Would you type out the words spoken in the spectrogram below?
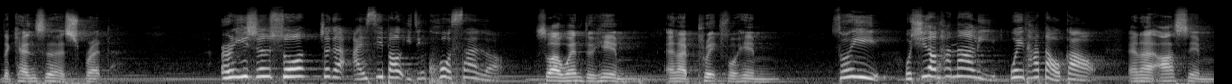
the cancer has spread. 而医生说这个癌细胞已经扩散了。 So I went to him and I prayed for him 所以我去到他那里为他祷告， and I asked him,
